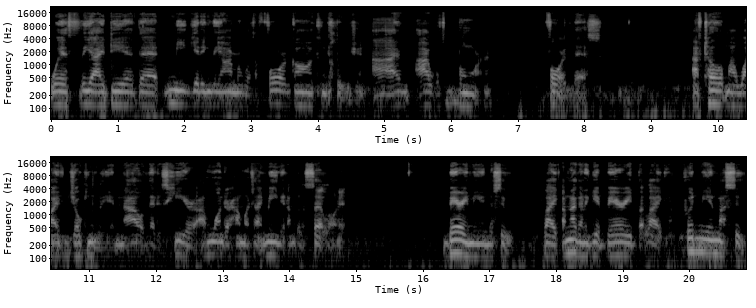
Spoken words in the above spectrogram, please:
with the idea that me getting the armor was a foregone conclusion. I I was born for this. I've told my wife jokingly, and now that it's here, I wonder how much I mean it. I'm going to settle on it. Bury me in the suit. Like, I'm not going to get buried, but like, put me in my suit,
